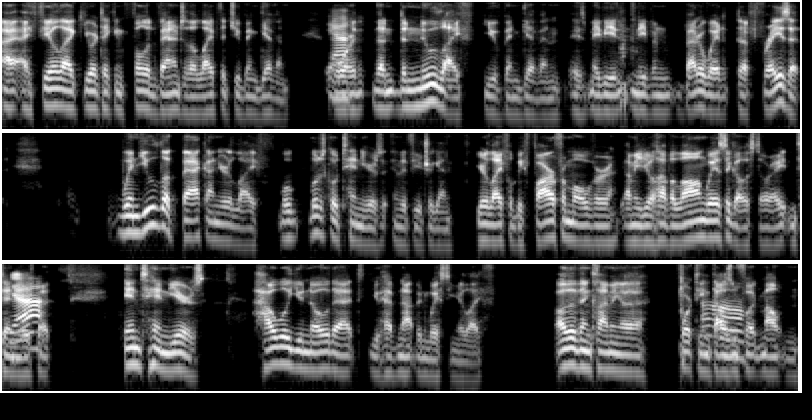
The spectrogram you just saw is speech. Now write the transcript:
I, I feel like you are taking full advantage of the life that you've been given. Yeah. or the the new life you've been given is maybe an even better way to, to phrase it. When you look back on your life, we'll we'll just go 10 years in the future again. Your life will be far from over. I mean, you'll have a long ways to go still, right? In 10 years, but in 10 years, how will you know that you have not been wasting your life? Other than climbing a 14,000 Oh. foot mountain.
